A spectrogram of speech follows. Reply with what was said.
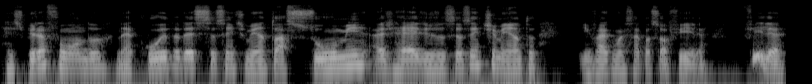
respira fundo, né? Cuida desse seu sentimento, assume as rédeas do seu sentimento e vai conversar com a sua filha. Filha,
